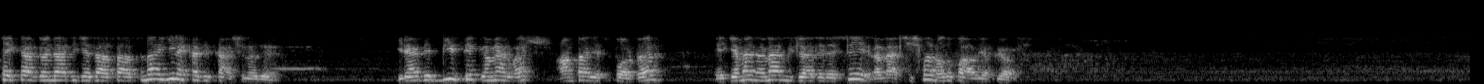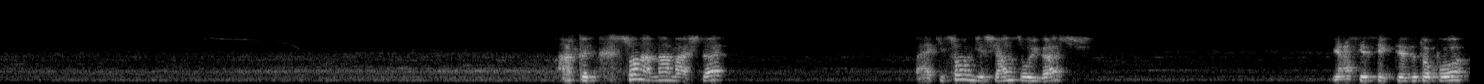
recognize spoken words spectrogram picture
Tekrar gönderdi ceza sahasına. Yine Kadir karşıladı. İleride bir tek Ömer var. Antalya Spor'da. Egemen Ömer mücadelesi. Ömer Şişmanoğlu faul yapıyor. Artık son anlar maçta belki son bir şans Uygar. Yasir sektirdi topu.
